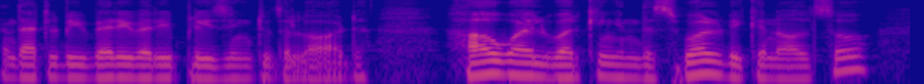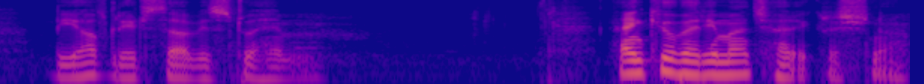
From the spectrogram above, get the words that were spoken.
And that will be very very pleasing to the lord. How while working in this world we can also be of great service to him. Thank you very much. Hare krishna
